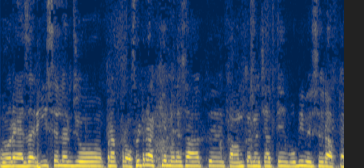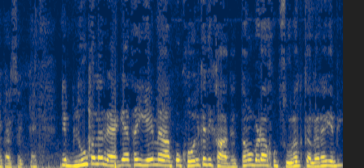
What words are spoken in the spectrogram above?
और एज अ रीसेलर जो अपना प्रॉफिट रख के मेरे साथ काम करना चाहते हैं, वो भी मेरे से रब्ता कर सकते हैं। ये ब्लू कलर रह गया था, ये मैं आपको खोल के दिखा देता हूँ, बड़ा खूबसूरत कलर है ये भी।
